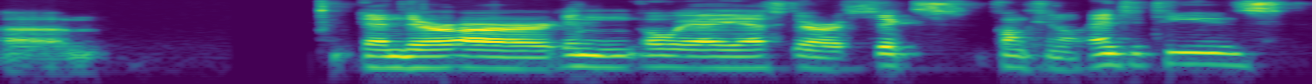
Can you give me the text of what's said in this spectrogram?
Um, and there are, in OAIS, there are six functional entities,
